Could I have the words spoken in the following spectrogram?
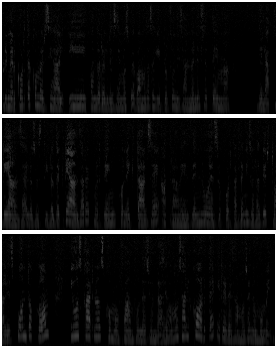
primer corte comercial y cuando regresemos pues vamos a seguir profundizando en este tema de la crianza, de los estilos de crianza. Recuerden conectarse a través de nuestro portal de emisorasvirtuales.com y buscarnos como Fan Fundación Radio. Vamos al corte y regresamos en un momento.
